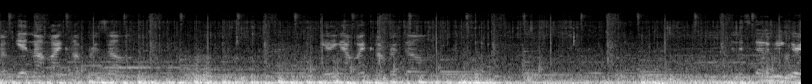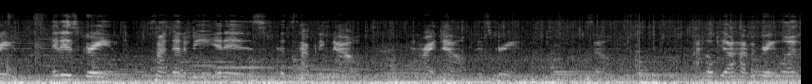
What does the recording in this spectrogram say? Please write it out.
I'm getting out my comfort zone. Getting out my comfort zone. And it's going to be great. It is great it's not to be, it is, because it's happening now. And right now, it's great. So, I hope y'all have a great one.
